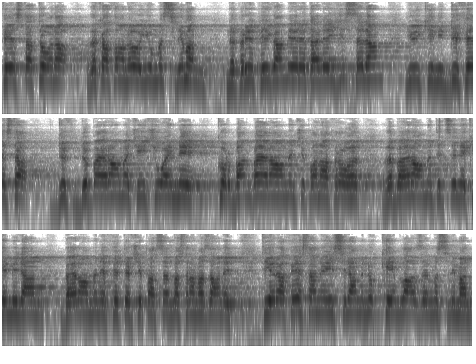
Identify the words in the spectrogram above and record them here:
festat tona dhe ka thonë o ju musliman, nëpërmjet pejgamberit alayhi salam, ju i keni dy festa, dy dy bajrama që i quajmë ne Kurban Bajramin që po na afrohet dhe Bajramin të cilin e kemi lan, Bajramin e Fitër që pason mas Ramazanit. Tjera festa në Islam nuk kemi vëllazër musliman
